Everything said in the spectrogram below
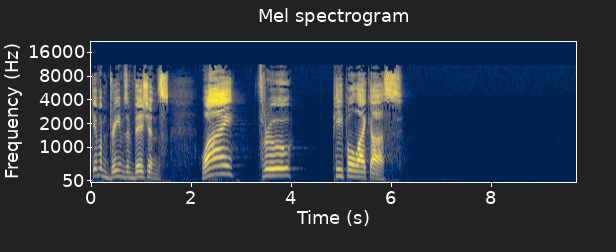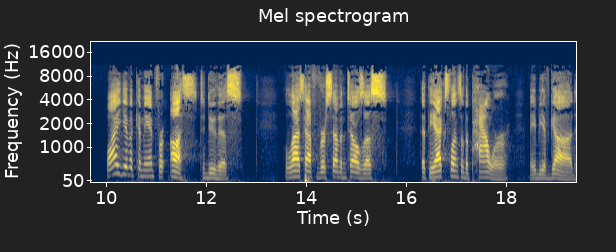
Give them dreams and visions. Why through people like us? Why give a command for us to do this? the last half of verse 7 tells us that the excellence of the power may be of God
